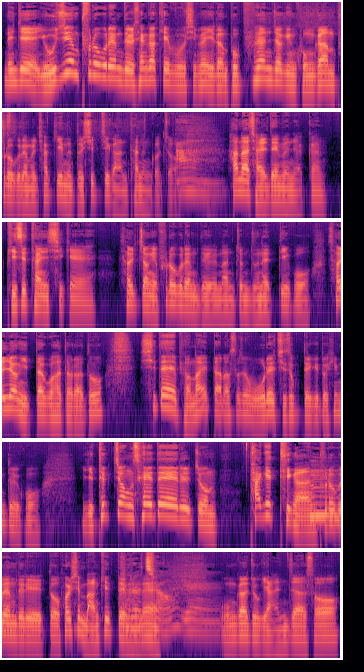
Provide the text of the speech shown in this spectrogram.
근데 이제 요즘 프로그램들 생각해 보시면 이런 보편적인 공감 프로그램을 찾기는 또 쉽지가 않다는 거죠. 아. 하나 잘 되면 약간 비슷한 식의 설정의 프로그램들만 좀 눈에 띄고 설령이 있다고 하더라도 시대의 변화에 따라서 좀 오래 지속되기도 힘들고 이게 특정 세대를 좀 타겟팅한 음. 프로그램들이 또 훨씬 많기 때문에 그렇죠. 예. 온 가족이 앉아서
